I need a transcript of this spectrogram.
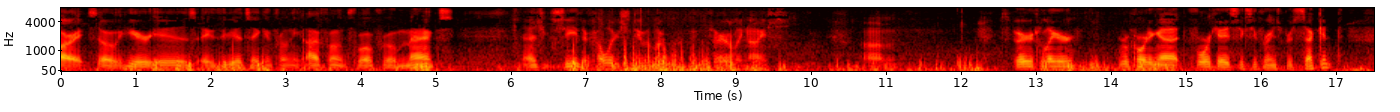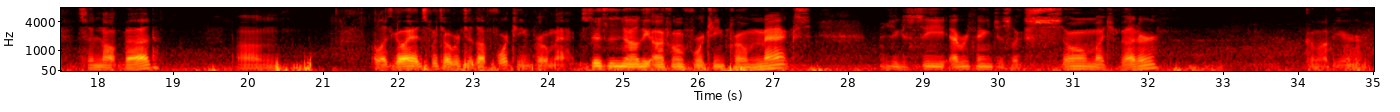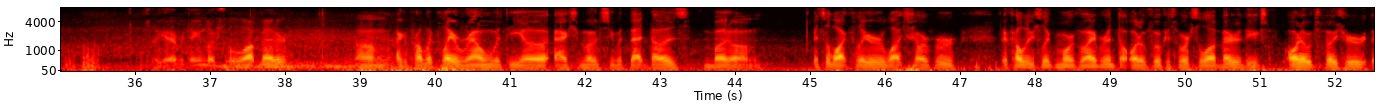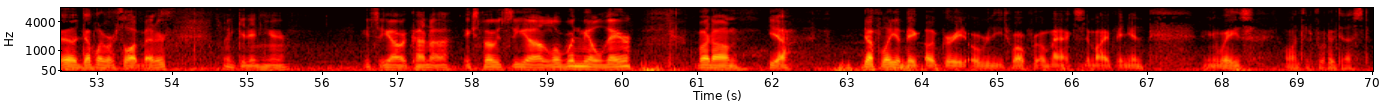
Alright, so here is a video taken from the iPhone 12 Pro Max. As you can see, the colors do look fairly nice. Um, it's very clear, recording at 4K 60 frames per second, so not bad. Um, well, let's go ahead and switch over to the 14 Pro Max. This is now the iPhone 14 Pro Max. As you can see, everything just looks so much better. Come up here. So yeah, everything looks a lot better. Um, I could probably play around with the uh, action mode, see what that does. But um, it's a lot clearer, a lot sharper. The colors look more vibrant. The autofocus works a lot better. The ex auto exposure uh, definitely works a lot better. Let me get in here. You see how it kind of exposed the uh, little windmill there. But, um, yeah. Definitely a big upgrade over the 12 Pro Max, in my opinion. Anyways, on to the photo test.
